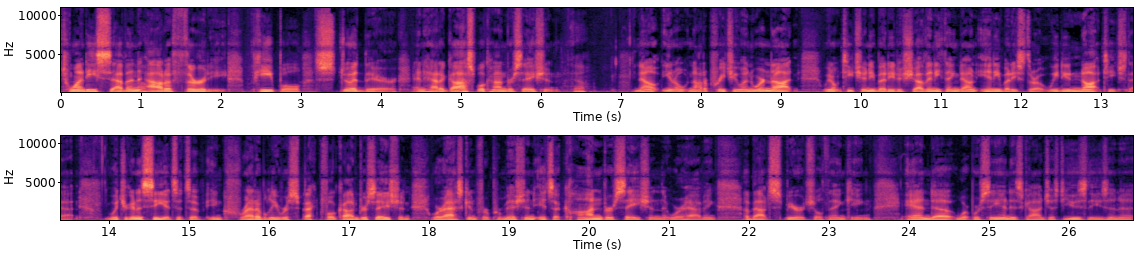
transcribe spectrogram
27 out of 30 people stood there and had a gospel conversation. Yeah. Now, you know, not a preachy one. We're not, we don't teach anybody to shove anything down anybody's throat. We do not teach that. What you're going to see is it's an incredibly respectful conversation. We're asking for permission. It's a conversation that we're having about spiritual thinking. And uh, what we're seeing is God just used these in a,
